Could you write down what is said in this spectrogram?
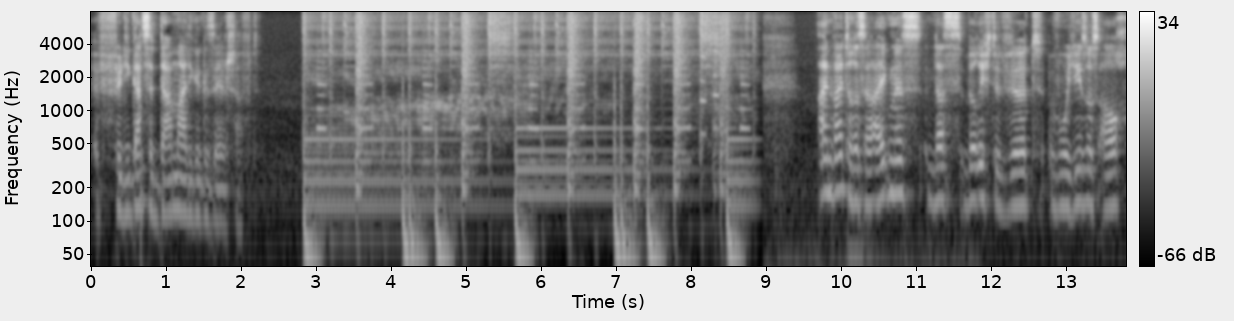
für die ganze damalige Gesellschaft. Ein weiteres Ereignis, das berichtet wird, wo Jesus auch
